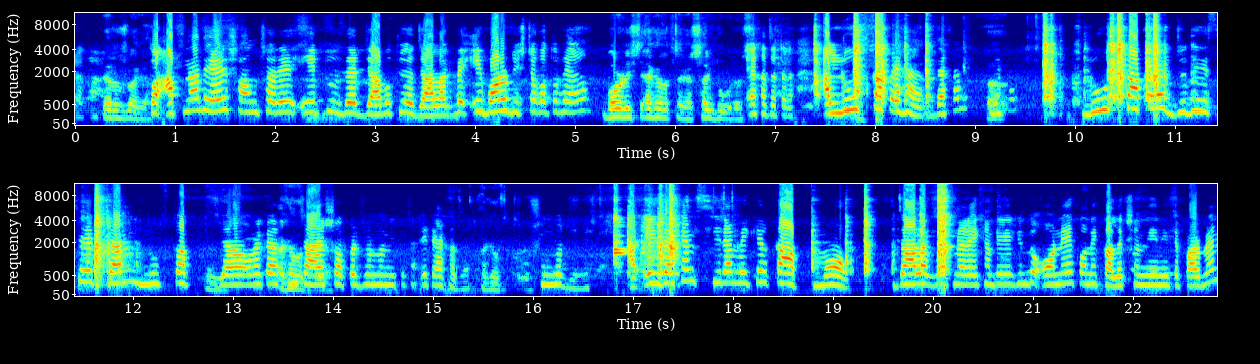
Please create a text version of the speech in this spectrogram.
টাকা। তো আপনাদের সংসারে এ টু জেড যাবতীয় যা লাগবে এই বড় ডিশটা কত ভাইয়া? বড় ডিশ টাকা আর লুজ কাপে হ্যাঁ দেখেন লুজ কাপে যদি সেট চান লুজ কাপ যারা অনেকে আছেন চায়ের শপের জন্য নিতে চান এটা এক হাজার। এক হাজার টাকা। সুন্দর জিনিস। আর এই দেখেন সিরামিকের কাপ মগ যা লাগবে আপনারা এখান থেকে কিন্তু অনেক অনেক কালেকশন নিয়ে নিতে পারবেন।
